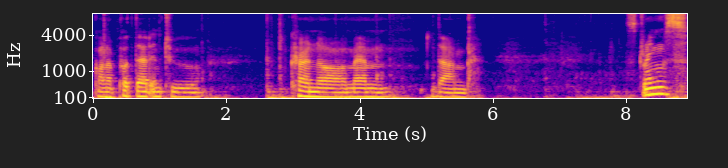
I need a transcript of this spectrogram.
gonna put that into kernel mem dump strings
